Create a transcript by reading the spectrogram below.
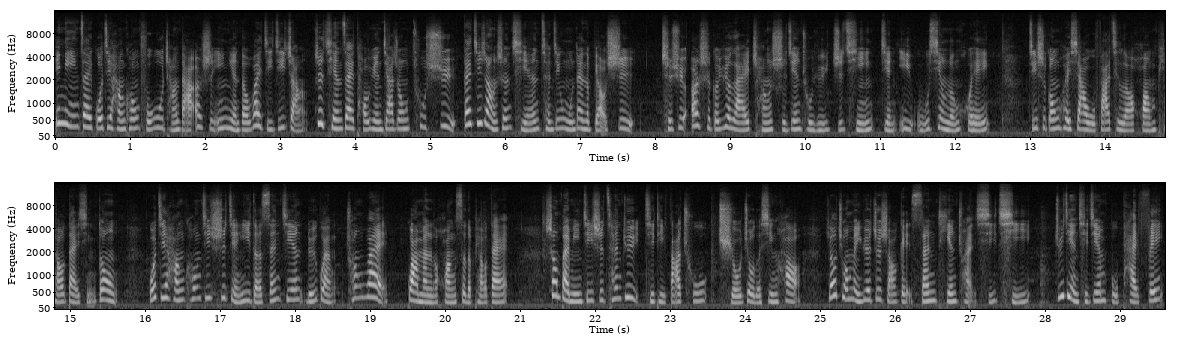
一名在国际航空服务长达二十一年的外籍机长，日前在桃园家中猝逝。该机长生前曾经无奈地表示，持续二十个月来，长时间处于执勤检疫无限轮回。机师工会下午发起了黄飘带行动，国际航空机师检疫的三间旅馆窗外挂满了黄色的飘带，上百名机师参与，集体发出求救的信号。要求每月至少给三天喘息期，拘检期间不派飞。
